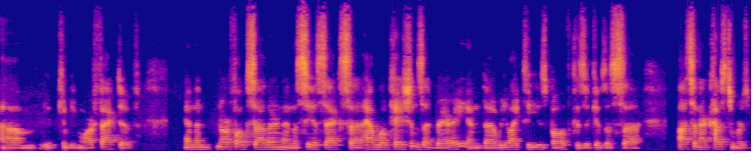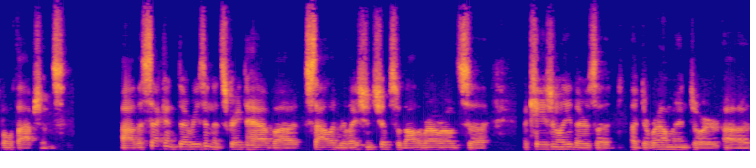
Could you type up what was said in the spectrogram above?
um, it can be more effective. And the Norfolk Southern and the CSX uh, have locations that vary, and uh, we like to use both because it gives us uh, us and our customers both options. Uh, the second reason it's great to have solid relationships with all the railroads. Uh, occasionally, there's a, a derailment or uh,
